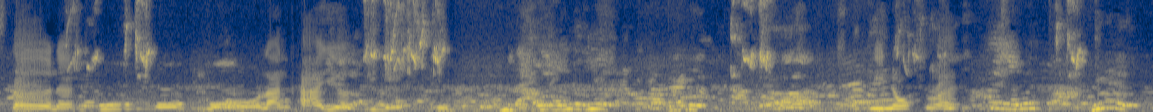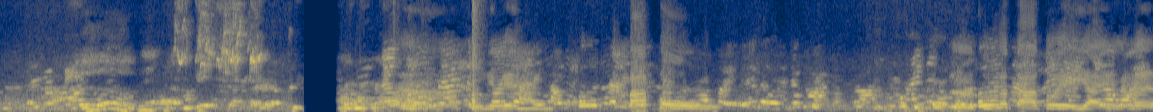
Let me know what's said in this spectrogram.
สเตอร์นะ โอ้โห ร้านค้าเยอะจริงมีนกด้วยอ่าตรงนี้เป็นปลาโป่งเออตุ๊กตาตัวใหญ่ๆทั้งนั้นเลย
